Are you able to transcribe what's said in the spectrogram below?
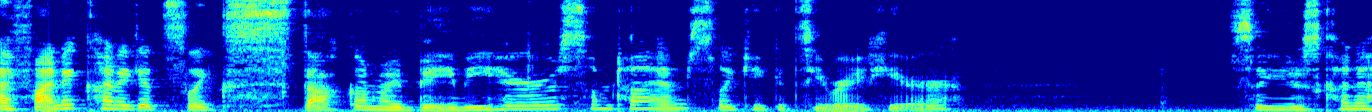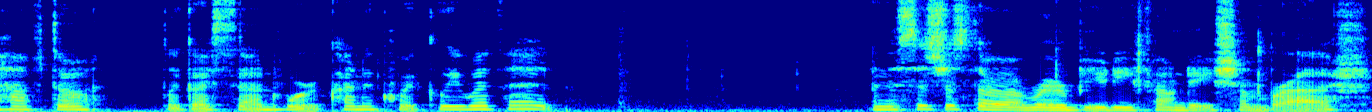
I find it kind of gets like stuck on my baby hairs sometimes, like you could see right here. So you just kind of have to, like I said, work kind of quickly with it. And this is just a Rare Beauty foundation brush.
